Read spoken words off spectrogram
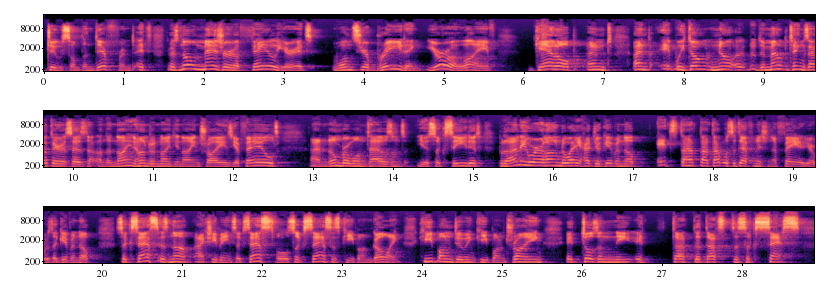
do something different. It's there's no measure of failure. It's once you're breathing, you're alive. Get up and and it, we don't know the amount of things out there says that on the 999 tries you failed and number 1000 you succeeded but anywhere along the way had you given up it's that that that was the definition of failure it was a giving up success is not actually being successful success is keep on going keep on doing keep on trying it doesn't need it that, that that's the success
